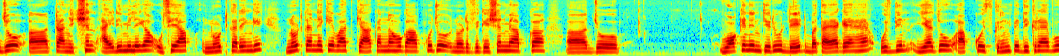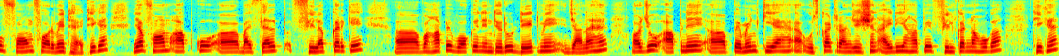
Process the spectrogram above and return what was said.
जो ट्रांजेक्शन आईडी मिलेगा उसे आप नोट करेंगे। नोट करने के बाद क्या करना होगा आपको? जो नोटिफिकेशन में आपका आ, जो वॉक इन इंटरव्यू डेट बताया गया है उस दिन यह जो आपको स्क्रीन पे दिख रहा है वो फॉर्म फॉर्मेट है ठीक है? यह फॉर्म आपको बाय सेल्फ फिलअप करके आ, वहाँ पे वॉक इन इंटरव्यू डेट में जाना है और जो आपने पेमेंट किया है उसका ट्रांजेक्शन आईडी डी यहाँ पर फिल करना होगा ठीक है?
